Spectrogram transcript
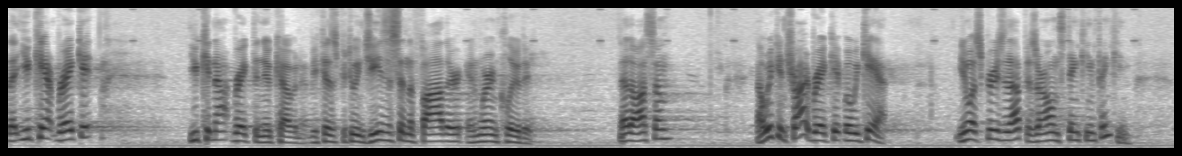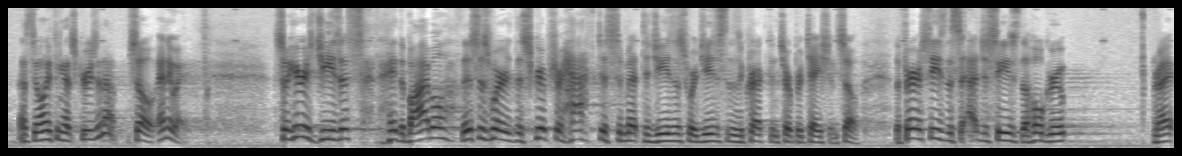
That you can't break it? You cannot break the new covenant because it's between Jesus and the Father, and we're included. Isn't that awesome? Now we can try break it, but we can't. You know what screws it up is our own stinking thinking. That's the only thing that screws it up. So anyway, so here is Jesus. Hey, the Bible, this is where the scripture have to submit to Jesus, where Jesus is the correct interpretation. So the Pharisees, the Sadducees, the whole group, right?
